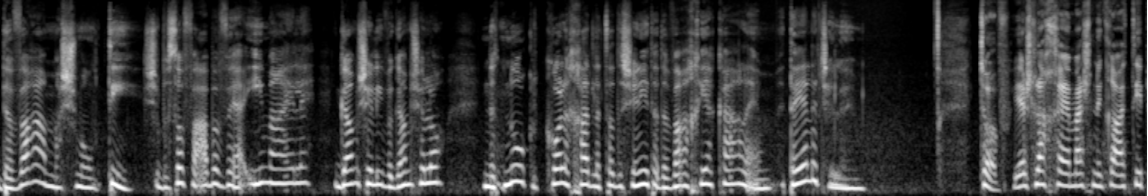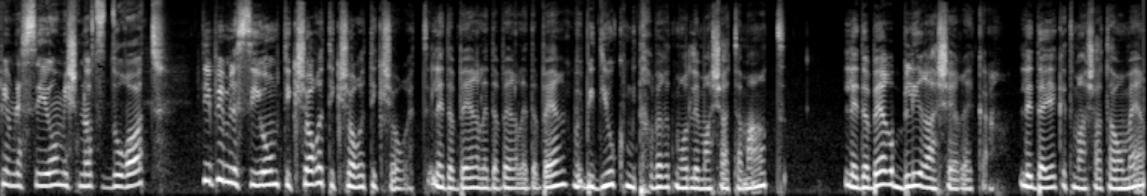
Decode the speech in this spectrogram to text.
הדבר המשמעותי, שבסוף האבא והאימא האלה, גם שלי וגם שלו, נתנו כל אחד לצד השני את הדבר הכי יקר להם, את הילד שלהם. טוב, יש לך אה, מה שנקרא טיפים לסיום משנות סדורות? טיפים לסיום, תקשורת, תקשורת, תקשורת. לדבר, לדבר, לדבר, ובדיוק מתחברת מאוד למה שאת אמרת, לדבר בלי רעשי רקע. לדייק את מה שאתה אומר,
